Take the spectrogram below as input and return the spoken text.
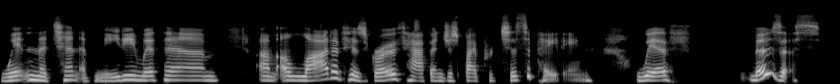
went in the tent of meeting with him. Um, a lot of his growth happened just by participating with Moses.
